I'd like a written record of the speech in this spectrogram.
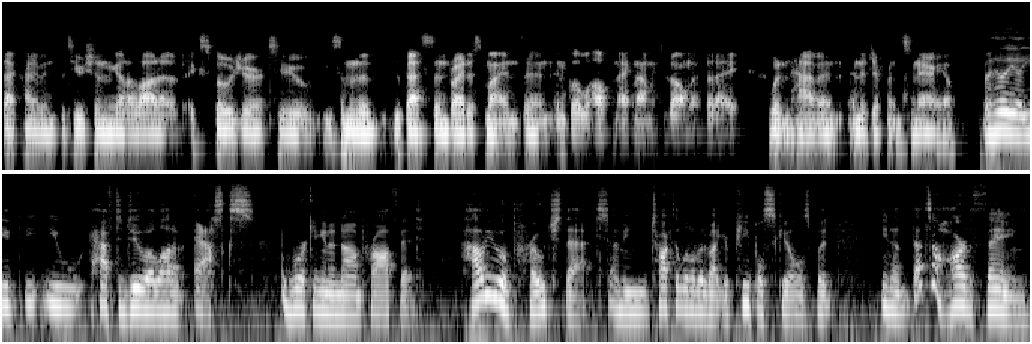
that kind of institution and got a lot of exposure to some of the, the best and brightest minds in, in, global health and economic development that I wouldn't have in, in a different scenario. Rogelio, you you have to do a lot of asks working in a nonprofit. How do you approach that? I mean, you've talked a little bit about your people skills, but you know that's a hard thing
